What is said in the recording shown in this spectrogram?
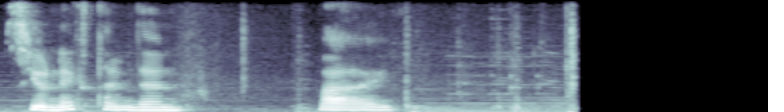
See you next time then. Bye.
